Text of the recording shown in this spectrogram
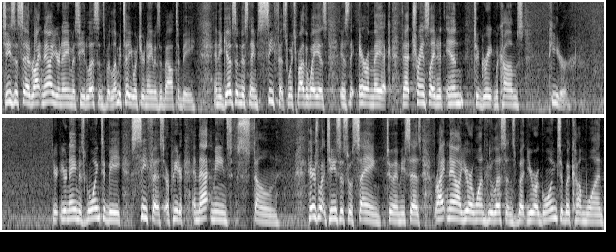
Jesus said, Right now your name is He listens, but let me tell you what your name is about to be. And He gives him this name Cephas, which, by the way, is, is the Aramaic that translated into Greek becomes Peter. Your, your name is going to be Cephas or Peter, and that means stone. Here's what Jesus was saying to him. He says, Right now you are one who listens, but you are going to become one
